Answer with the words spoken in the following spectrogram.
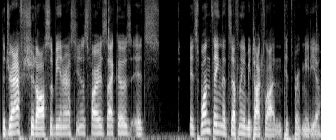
The draft should also be interesting as far as that goes. It's it's one thing that's definitely going to be talked a lot in Pittsburgh media.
